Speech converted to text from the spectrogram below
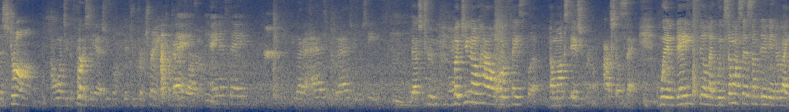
the strong. I want you to person that you that you ain't it say you gotta ask, you ask, you receive. Mm-hmm. That's true. But you know how on Facebook, amongst Israel, I shall say, when they feel like when someone says something and they're like,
